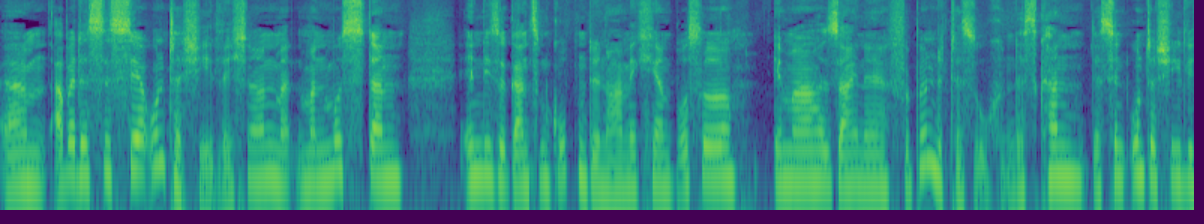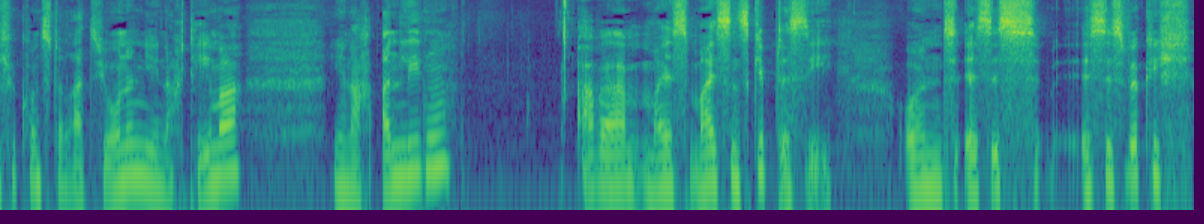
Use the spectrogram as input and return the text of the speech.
Ähm, aber das ist sehr unterschiedlich. Ne? Man, man, muss dann in dieser ganzen Gruppendynamik hier in Brüssel immer seine Verbündete suchen. Das kann, das sind unterschiedliche Konstellationen, je nach Thema, je nach Anliegen. Aber meist, meistens gibt es sie. Und es ist, es ist wirklich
